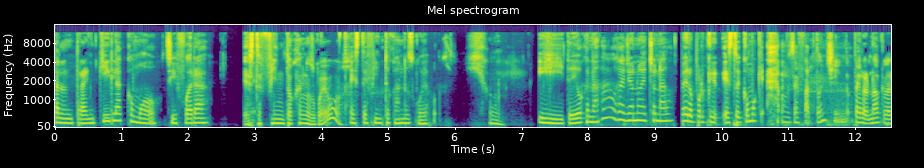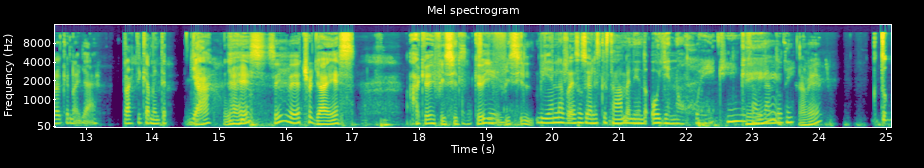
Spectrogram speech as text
tan tranquila como si fuera Este fin tocan los huevos. este fin tocan los huevos. Hijo. Y te digo que nada, o sea, yo no he hecho nada, pero porque estoy como que, o sea, falta un chingo, pero no, claro que no, ya prácticamente. Ya, ya es. Sí, de hecho ya es. Ah, qué difícil, qué Sí. difícil. Vi en las redes sociales que estaban vendiendo, oye, no juegues, ¿Qué? hablando de... A ver. Tú,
